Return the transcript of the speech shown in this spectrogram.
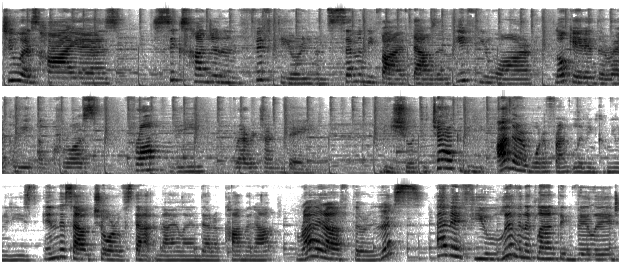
to as high as 650 or even 75,000 if you are located directly across from the Raritan Bay. Be sure to check the other waterfront living communities in the South Shore of Staten Island that are coming up right after this. And if you live in Atlantic Village,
